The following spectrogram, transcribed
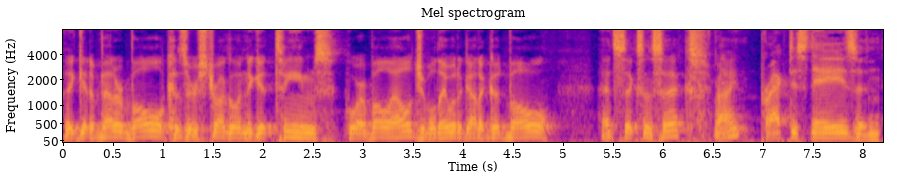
they get a better bowl because they're struggling to get teams who are bowl eligible. They would have got a good bowl at six and six, right? Practice days and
